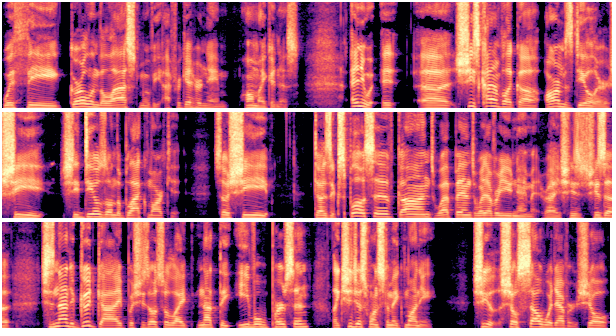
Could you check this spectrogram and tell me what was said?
with the girl in the last movie. I forget her name. Oh my goodness. Anyway, it, uh, she's kind of like a arms dealer. She she deals on the black market. So she does explosive guns, weapons, whatever you name it, right? She's she's a she's not a good guy, but she's also like not the evil person. Like she just wants to make money. She she'll sell whatever. She'll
